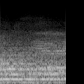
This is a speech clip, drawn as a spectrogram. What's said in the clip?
Amen.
